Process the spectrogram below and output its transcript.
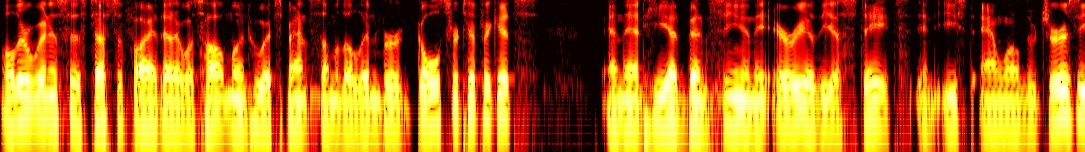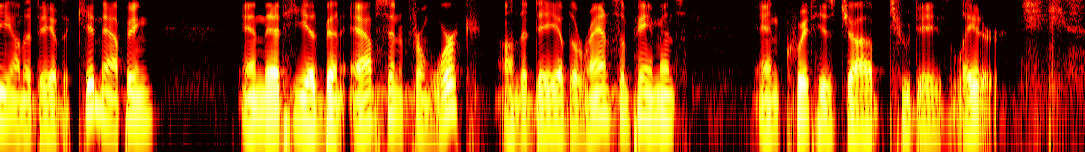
Other witnesses testified that it was Hauptmann who had spent some of the Lindbergh gold certificates and that he had been seen in the area of the estate in East Amwell, New Jersey on the day of the kidnapping, and that he had been absent from work on the day of the ransom payment and quit his job two days later. Jeez.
